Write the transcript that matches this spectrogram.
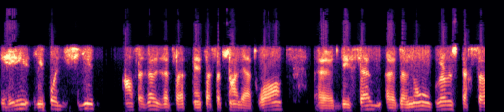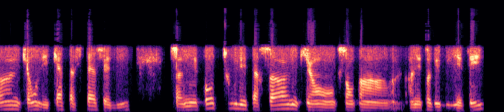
Et les policiers, en faisant des interceptions aléatoires, euh, décèlent euh, de nombreuses personnes qui ont des capacités affaiblies. Ce n'est pas toutes les personnes qui, ont, qui sont en, en état d'ébriété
